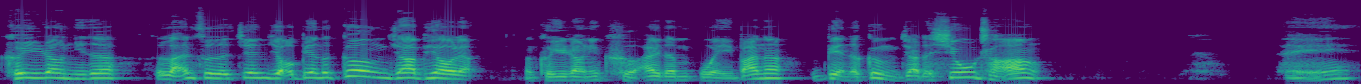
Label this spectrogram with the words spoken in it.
可以让你的蓝色的尖角变得更加漂亮，可以让你可爱的尾巴呢变得更加的修长。哎，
